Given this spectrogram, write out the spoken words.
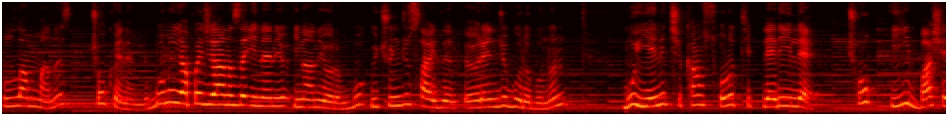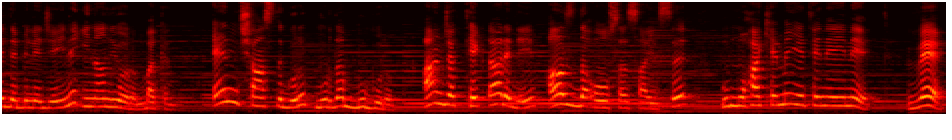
kullanmanız çok önemli. Bunu yapacağınıza inanıyorum. Bu üçüncü saydığım öğrenci grubunun bu yeni çıkan soru tipleriyle çok iyi baş edebileceğine inanıyorum. Bakın en şanslı grup burada bu grup. Ancak tekrar edeyim az da olsa sayısı bu muhakeme yeteneğini ve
